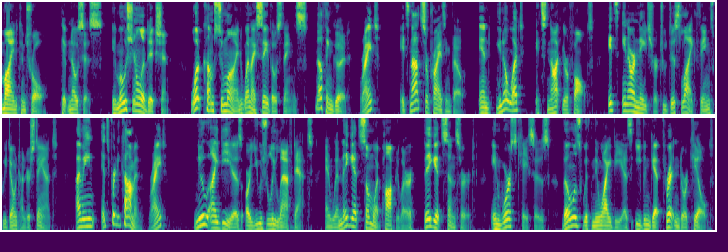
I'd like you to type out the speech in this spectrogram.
Mind control, hypnosis, emotional addiction. What comes to mind when I say those things? Nothing good, right? It's not surprising though. And you know what? It's not your fault. It's in our nature to dislike things we don't understand. I mean, it's pretty common, right? New ideas are usually laughed at, and when they get somewhat popular, they get censored. In worst cases, those with new ideas even get threatened or killed.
